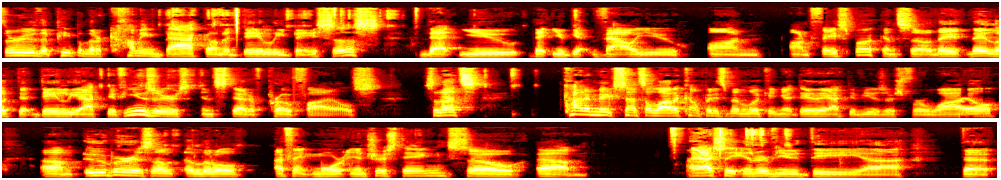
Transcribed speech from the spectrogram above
through the people that are coming back on a daily basis that you that you get value on on Facebook, and so they they looked at daily active users instead of profiles. So that's kind of makes sense. A lot of companies have been looking at daily active users for a while. Um, Uber is a, a, little, I think, more interesting. So um, I actually interviewed the uh, the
